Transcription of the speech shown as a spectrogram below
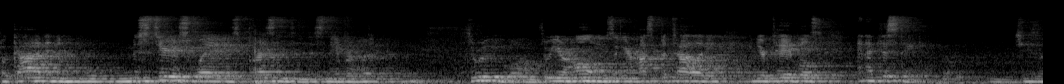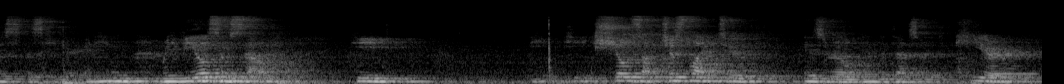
but God, in a mysterious way, is present in this neighborhood through you all, through your homes and your hospitality and your tables at this table. Jesus is here and he reveals himself. He, he, he shows up just like to Israel in the desert, here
